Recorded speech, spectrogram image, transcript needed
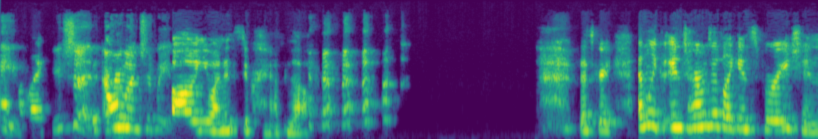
Weave. Like, you should. Everyone should weave. Following you on Instagram, though. That's great. And like in terms of like inspiration,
